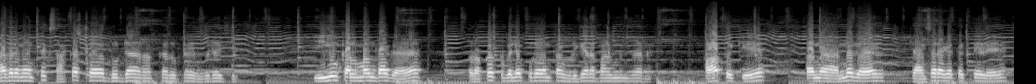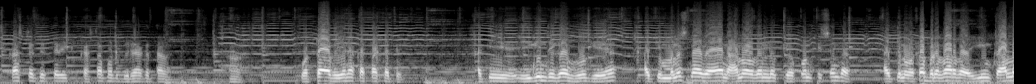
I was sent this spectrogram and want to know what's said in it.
ಆದ್ರೆ ನನ್ನ ಸಾಕಷ್ಟು ದುಡ್ಡ, ರೊಕ್ಕ, ರೂಪಾಯಿ ಎದುರು ಐತಿ. ಈಗಿನ ಕಾಲಮಾನದಾಗ ರೊಕ್ಕಕ್ಕೆ ಬೆಲೆ ಕೊಡುವಂತ ಹುಡುಗಿಯರ ಭಾಳ ಬಂದಿದ್ದಾರೆ ಪಾಪಕ್ಕೆ ತನ್ನ ಅಣ್ಣಗ ಕ್ಯಾನ್ಸರ್ ಆಗೈತೆ ಅಂತೇಳಿ ಕಷ್ಟ ಐತಿ ಈಕಿ ಕಷ್ಟಪಟ್ಟು ದುಡಿಯಾಕತ್ತಾಳ ಹಾ, ಒಟ್ಟ ಅದು ಏನ ಕಟ್ಟಾಕತಿ ಆಕಿ ಹೋಗಿ ಆಕಿ ಮನಸ್ಸಿನಾಗ ನಾನು ಅದನ್ನ ಕೇಳ್ಕೊಂಡು ಕಿಶಂದ ಆಕಿನ ಒಟ್ಟ ಬಿಡಬಾರ್ದ ಈಗಿನ ಕಾಲ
